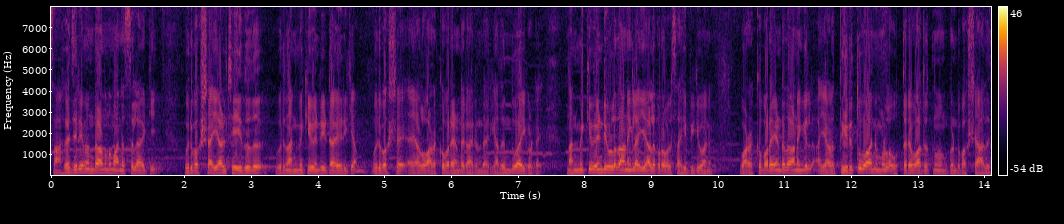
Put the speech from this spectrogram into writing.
സാഹചര്യം എന്താണെന്ന് മനസ്സിലാക്കി ഒരുപക്ഷെ അയാൾ ചെയ്തത് ഒരു നന്മയ്ക്ക് വേണ്ടിയിട്ടായിരിക്കാം ഒരുപക്ഷെ അയാൾ വഴക്ക് പറയേണ്ട കാര്യം ഉണ്ടായിരിക്കും. അതെന്തും ആയിക്കോട്ടെ. നന്മയ്ക്ക് വേണ്ടിയുള്ളതാണെങ്കിൽ അയാളെ പ്രോത്സാഹിപ്പിക്കുവാനും വഴക്ക് പറയേണ്ടതാണെങ്കിൽ അയാളെ തിരുത്തുവാനുമുള്ള ഉത്തരവാദിത്വം നമുക്കുണ്ട്. പക്ഷേ അത്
